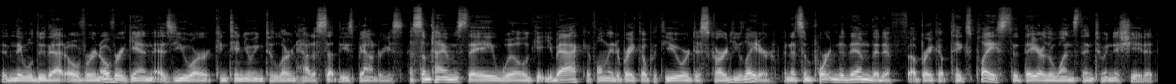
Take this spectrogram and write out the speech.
And they will do that over and over again as you are continuing to learn how to set these boundaries. Sometimes they will get you back, if only to break up with you or discard you later. And it's important to them that if a breakup takes place, that they are the ones then to initiate it.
